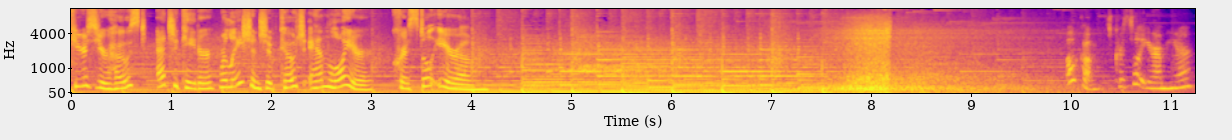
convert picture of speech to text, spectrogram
Here's your host, educator, relationship coach, and lawyer, Crystal Irom. Welcome. It's Crystal Irom here.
